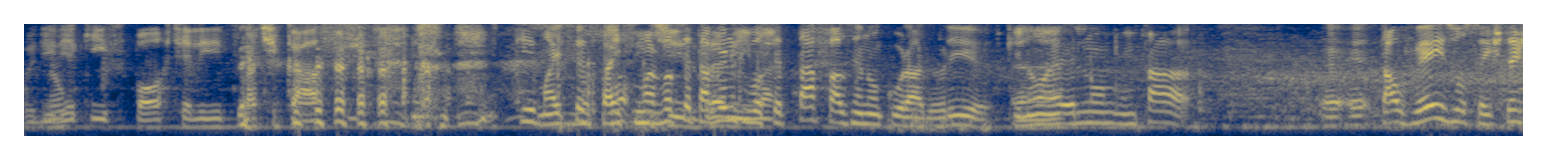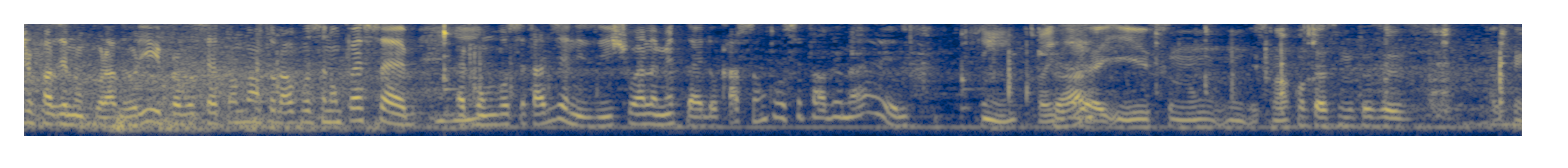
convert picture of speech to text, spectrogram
eu diria não. que esporte ele praticasse. que, mas você, faz mas você tá vendo mim, que você tá fazendo uma curadoria que não é, ele não, não tá é, é, talvez você esteja fazendo uma curadoria e para você é tão natural que você não percebe. É uhum. É como você está dizendo, existe o um elemento da educação que você está dando a ele. Sim, pois é. E isso não, isso não acontece muitas vezes. Assim,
